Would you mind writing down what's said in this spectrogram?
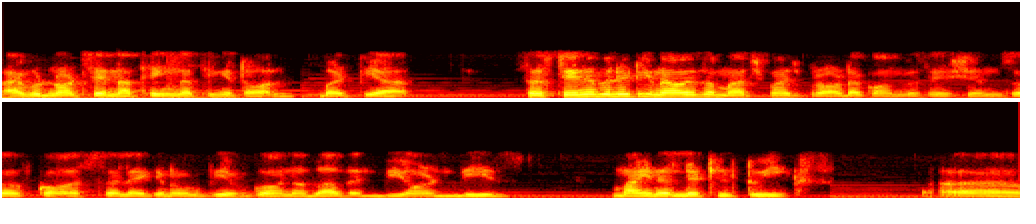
I would not say nothing nothing at all but yeah. Sustainability now is a much much broader conversation. So of course like you know we have gone above and beyond these minor little tweaks, uh,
